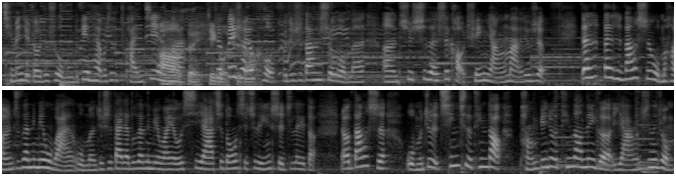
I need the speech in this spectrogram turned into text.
前面几周就是我们电台不是团建嘛，哦，对，这个就非常有。口福，就是当时我们嗯去吃的是烤全羊嘛，就是，但是但是当时我们好像正在那边玩，我们就是大家都在那边玩游戏啊、吃东西、吃零食之类的。然后当时我们就是清晰的听到旁边就听到那个羊，就是那种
